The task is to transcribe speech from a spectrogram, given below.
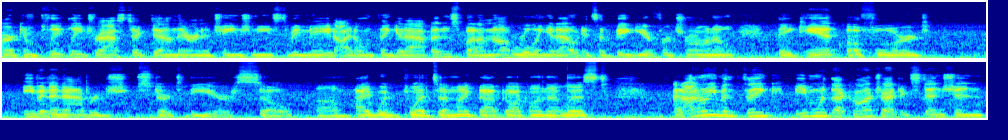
are completely drastic down there and a change needs to be made, I don't think it happens. But I'm not ruling it out. It's a big year for Toronto. They can't afford even an average start to the year. So um, I would put uh, Mike Babcock on that list. And I don't even think, even with that contract extension,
